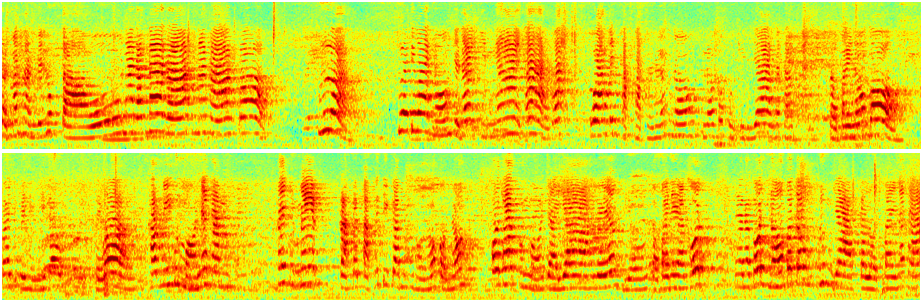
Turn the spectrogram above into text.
รอทมาหั่นเป็นลูกเต๋าน่ารักน่ารักนะคะ ก็เพื่อเพื่อที่ว่าน้องจะได้กินง่าย ถ้าหากว่าวางเป็นผักๆอย่านั้นน้องน้องก็คงกินยากนะคะ ต่อไปน้องก็ก็จะเป็นอย่างนี้ก็แต่ว่าครั้งนี้คุณหมอแนะนำให้คุณแม่กลับไปปรับพฤติกรรมของน้องก่อนเนาะเพราะถ้าคุณหมอจ่ายยาแล้ว เดี๋ยวต่อไปในอนาคตในอนาคตน้องก็ต้องพึ่งยาตลอดไปนะคะ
